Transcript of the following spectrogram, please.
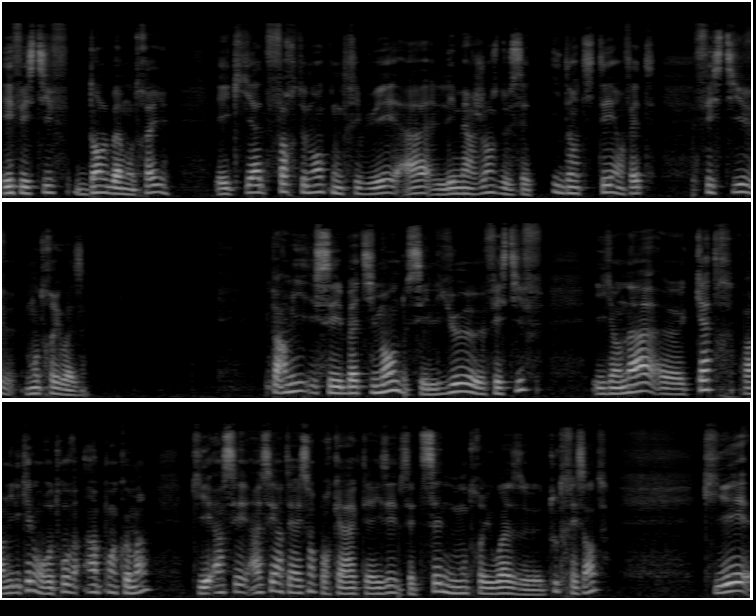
et festifs dans le Bas-Montreuil, et qui a fortement contribué à l'émergence de cette identité en fait festive montreuilloise. Parmi ces bâtiments, ces lieux festifs, il y en a euh, quatre parmi lesquels on retrouve un point commun qui est assez, intéressant pour caractériser cette scène montreuilloise euh, toute récente, qui est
